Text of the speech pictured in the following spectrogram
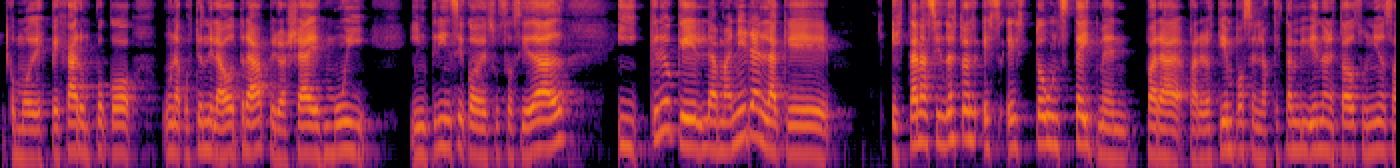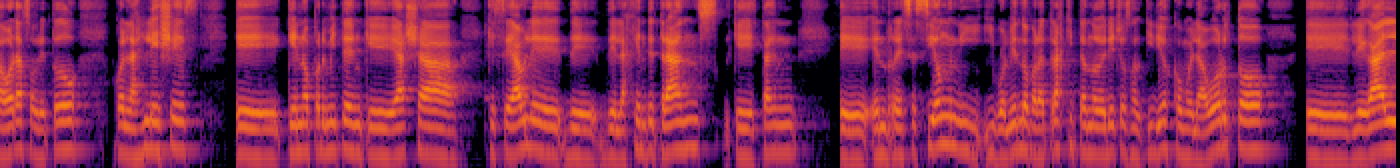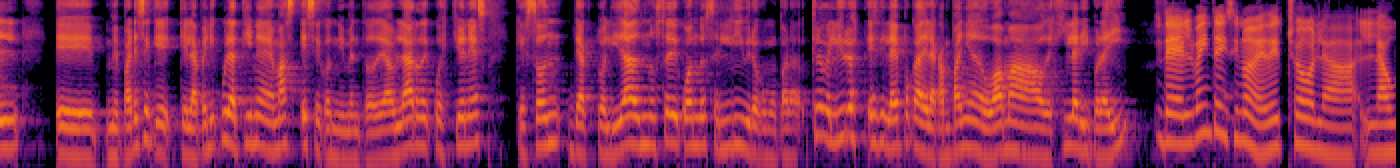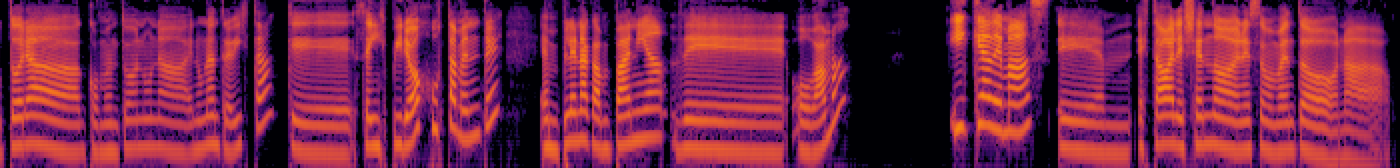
como despejar un poco una cuestión de la otra, pero allá es muy intrínseco de su sociedad. Y creo que la manera en la que están haciendo esto es, es todo un statement para, para, los tiempos en los que están viviendo en Estados Unidos ahora, sobre todo con las leyes eh, que no permiten que haya que se hable de, la gente trans que están eh, en recesión y, volviendo para atrás, quitando derechos adquiridos como el aborto eh, legal. Eh, me parece que, la película tiene además ese condimento de hablar de cuestiones que son de actualidad. No sé de cuándo es el libro, como para. Creo que el libro es, de la época de la campaña de Obama o de Hillary por ahí. Del 2019, de hecho, la, la, autora comentó en una, en una entrevista que se inspiró justamente en plena campaña de Obama y que además em, estaba leyendo en ese momento, nada,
